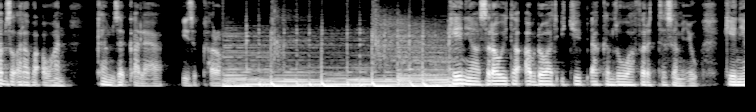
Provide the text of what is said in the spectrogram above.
ኣብዚ ቀረባ እዋን ከም ዘቃልዐ ይዝከር። ኬንያ ሰራዊታ ኣብ ደባት ኢትዮጵያ ከም ዘዋፈረት ተሰሚዑ። ኬንያ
